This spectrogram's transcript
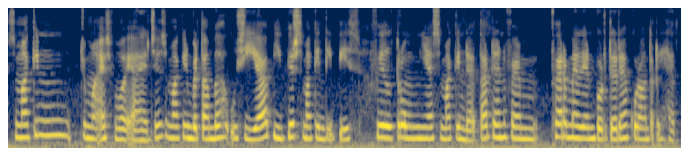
Semakin cuma FYI aja, semakin bertambah usia, bibir semakin tipis, filtrumnya semakin datar, dan vermilion bordernya kurang terlihat.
